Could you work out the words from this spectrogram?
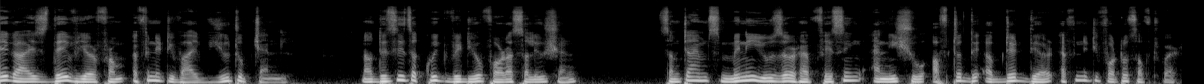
Hey guys, Dave here from Affinity Vibe YouTube channel. Now this is a quick video for a solution. Sometimes many users have facing an issue after they update their Affinity Photo software.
